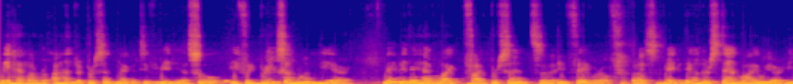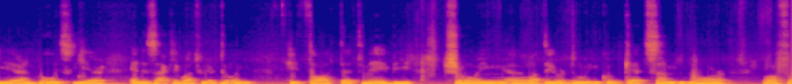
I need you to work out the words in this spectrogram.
we have a, a 100% negative media. So if we bring someone here, maybe they have like 5% uh, in favor of us. Maybe they understand why we are here and who is here and exactly what we are doing. He thought that maybe showing uh, what they were doing could get some more of uh,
